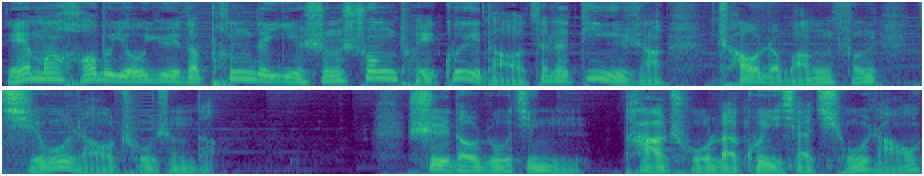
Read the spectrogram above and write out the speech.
连忙毫不犹豫的“砰”的一声，双腿跪倒在了地上，朝着王峰求饶出声道：“事到如今，他除了跪下求饶，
